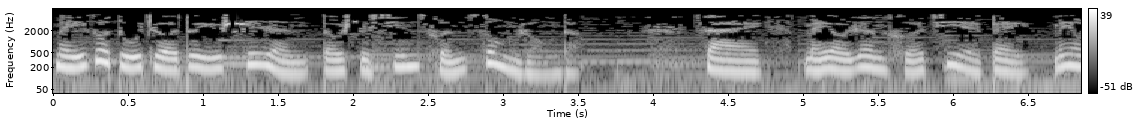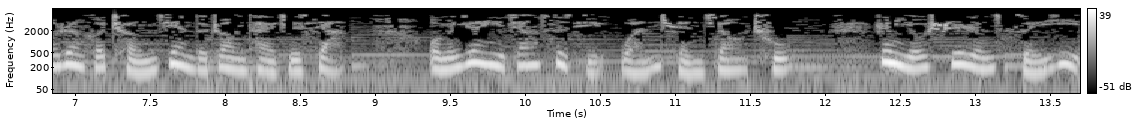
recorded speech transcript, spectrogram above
每一个读者对于诗人都是心存纵容的，在没有任何戒备、没有任何成见的状态之下，我们愿意将自己完全交出，任由诗人随意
